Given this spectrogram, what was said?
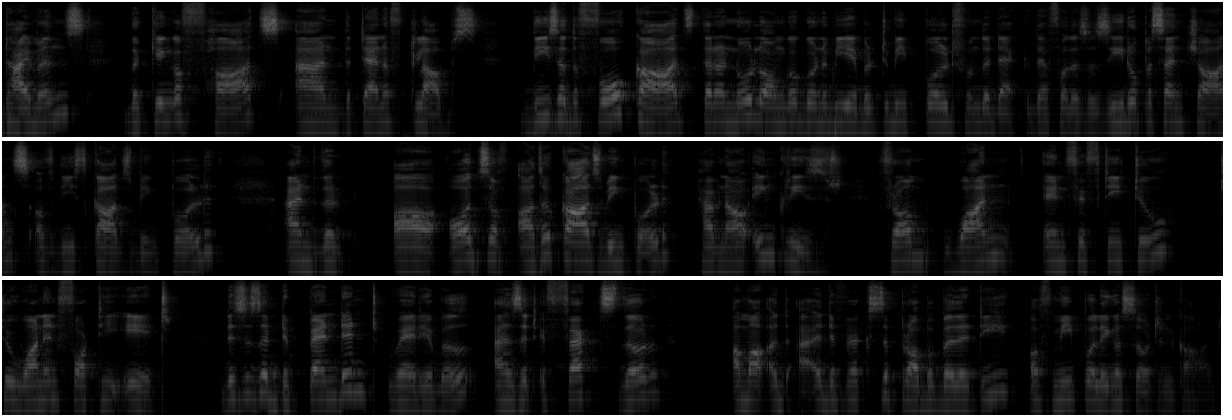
diamonds, the king of hearts, and the ten of clubs. these are the four cards that are no longer going to be able to be pulled from the deck. Therefore, there's a 0% chance of these cards being pulled. And the uh, odds of other cards being pulled have now increased from 1 in 52 to 1 in 48. This is a dependent variable as it affects the amount, it affects the probability of me pulling a certain card.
